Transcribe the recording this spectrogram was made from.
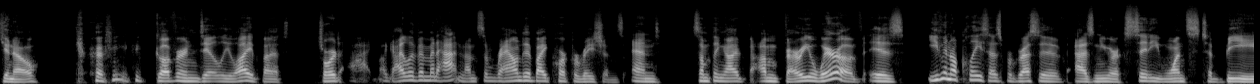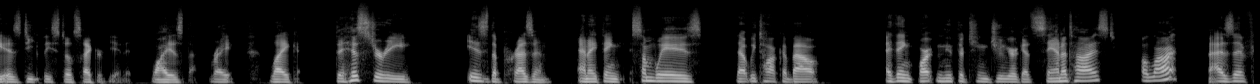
you know, govern daily life. But George, I, like I live in Manhattan, I'm surrounded by corporations, and something i am very aware of is even a place as progressive as New York City wants to be is deeply still segregated. Why is that? Right? Like the history is the present, and I think some ways that we talk about, I think Martin Luther King Jr. gets sanitized a lot, as if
